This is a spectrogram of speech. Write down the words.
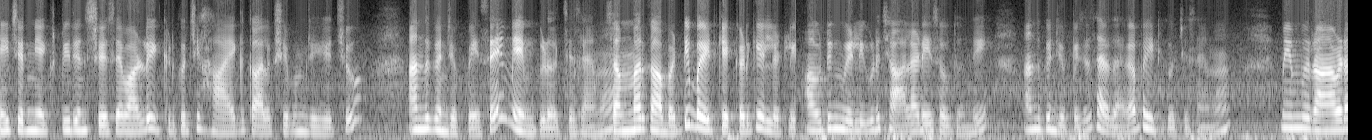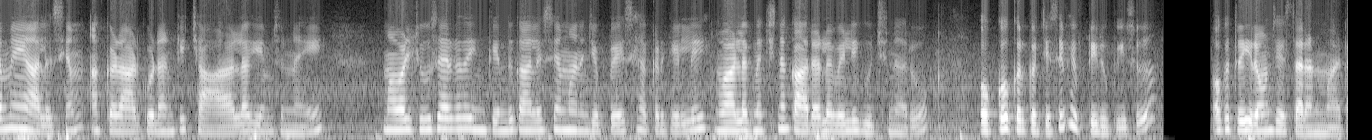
నేచర్ని ఎక్స్పీరియన్స్ చేసేవాళ్ళు ఇక్కడికి వచ్చి హాయిగా కాలక్షేపం చేయొచ్చు. అందుకని చెప్పేసి మేము కూడా వచ్చేసాము. సమ్మర్ కాబట్టి బయటికి ఎక్కడికి వెళ్ళట్లేదు. అవుటింగ్ వెళ్ళి కూడా చాలా డేస్ అవుతుంది. అందుకని చెప్పేసి సరదాగా బయటికి వచ్చేసాము. మేము రావడమే ఆలస్యం. అక్కడ ఆడుకోవడానికి చాలా గేమ్స్ ఉన్నాయి. మా వాళ్ళు చూశారు కదా ఇంకెందుకు ఆలస్యం అని చెప్పేసి అక్కడికి వెళ్ళి వాళ్ళకి నచ్చిన కారాలో వెళ్ళి కూర్చున్నారు. ఒక్కొక్కరికి వచ్చేసి ఫిఫ్టీ రూపీస్ ఒక త్రీ రౌండ్స్ వేస్తారనమాట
